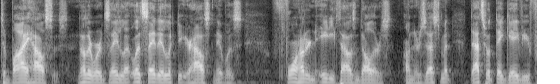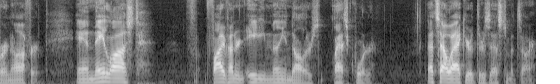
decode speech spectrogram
to buy houses. In other words, they let, let's say they looked at your house and it was four hundred and eighty thousand dollars on their estimate. That's what they gave you for an offer, and they lost five hundred eighty million dollars last quarter. That's how accurate their estimates are.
